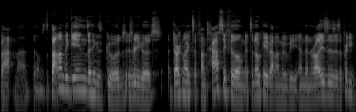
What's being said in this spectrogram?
Batman films. The Batman Begins, I think, is good. is really good. Dark Knight's a fantastic film. It's an okay Batman movie, and then Rises is a pretty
